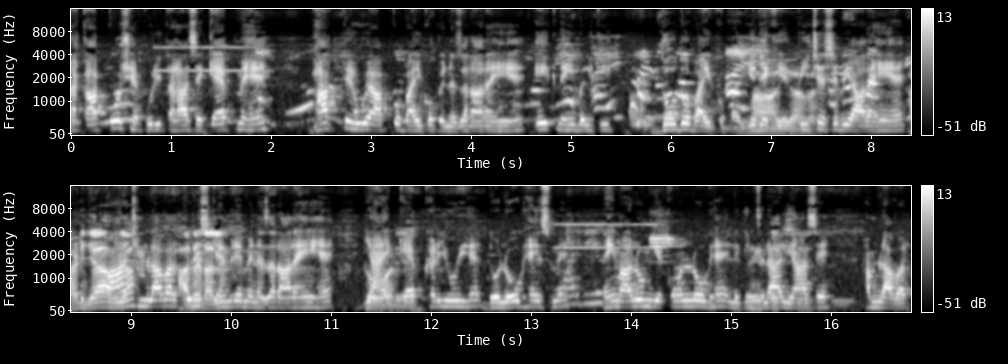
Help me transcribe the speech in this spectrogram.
नकाबपोश है पूरी तरह से कैप में हैं भागते हुए आपको बाइकों पे नज़र आ रहे हैं। एक नहीं बल्कि दो दो बाइकों पर ये देखिए पीछे से भी आ रहे हैं। पाँच हमलावर पुलिस कैमरे में नज़र आ रहे हैं। यहाँ एक कैब खड़ी हुई है। दो लोग हैं इसमें। नहीं मालूम ये कौन लोग हैं लेकिन फ़िलहाल यहाँ से हमलावर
